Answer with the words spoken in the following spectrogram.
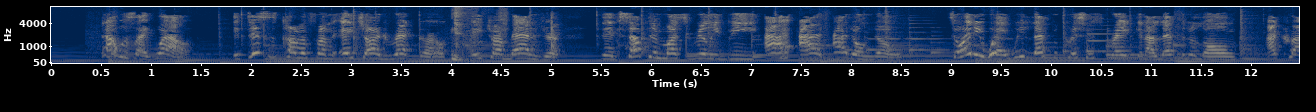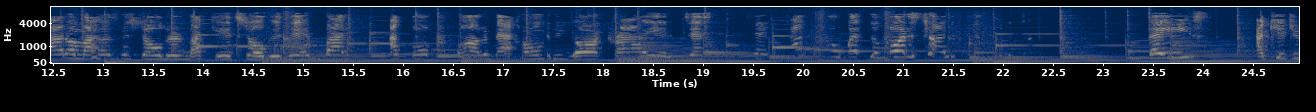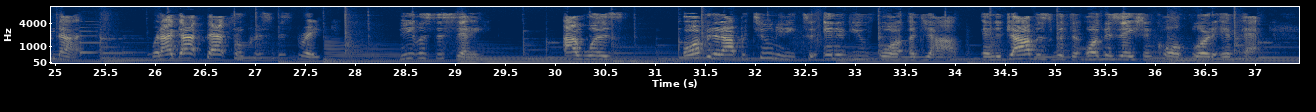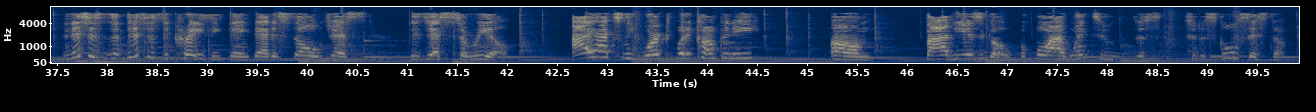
And I was like, wow, if this is coming from the HR director or HR manager, then something must really be, I, I, I don't know. So anyway, we left for Christmas break and I left it alone. I cried on my husband's shoulder, my kids' shoulders, everybody. I called my father back home in New York crying, just, and I don't know what the Lord is trying to do. Ladies, I kid you not. When I got back from Christmas break, needless to say, I was offered an opportunity to interview for a job, and the job is with an organization called Florida Impact. And this is the, this is the crazy thing that is so just is just surreal. I actually worked for the company um, five years ago before I went to the to the school system,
